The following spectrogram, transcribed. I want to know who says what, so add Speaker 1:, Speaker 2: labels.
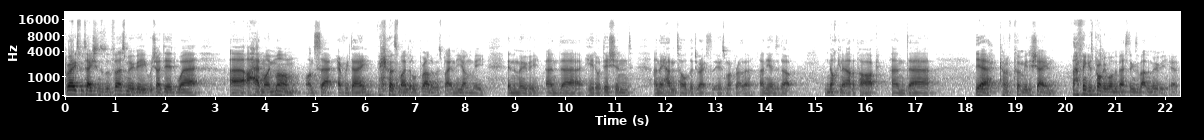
Speaker 1: Great Expectations was the first movie which I did where uh, I had my mum on set every day because my little brother was playing the young me in the movie and uh, he had auditioned and they hadn't told the director that he was my brother and he ended up knocking it out of the park and uh, yeah, kind of put me to shame. I think it's probably one of the best things about the movie, yeah.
